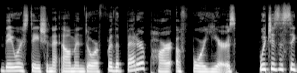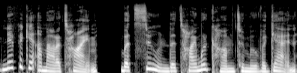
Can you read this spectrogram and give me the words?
They were stationed at Elmendorf for the better part of four years, which is a significant amount of time, but soon the time would come to move again.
